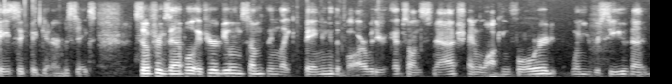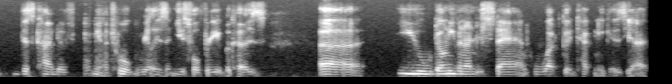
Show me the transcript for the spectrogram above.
basic beginner mistakes. So, for example, if you're doing something like banging the bar with your hips on snatch and walking forward when you receive, then this kind of you know tool really isn't useful for you because uh, you don't even understand what good technique is yet.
